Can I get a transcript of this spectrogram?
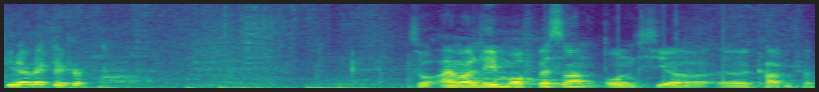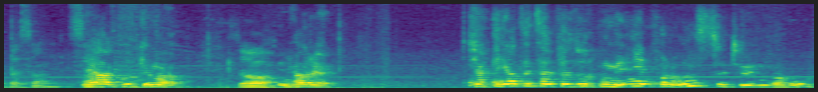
Jeder wegdecker. So, einmal Leben aufbessern und hier äh, Karten verbessern. Zack. Ja, gut gemacht. So, Den hatte. Ich habe die ganze Zeit versucht, einen Minion von uns zu töten. Warum?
